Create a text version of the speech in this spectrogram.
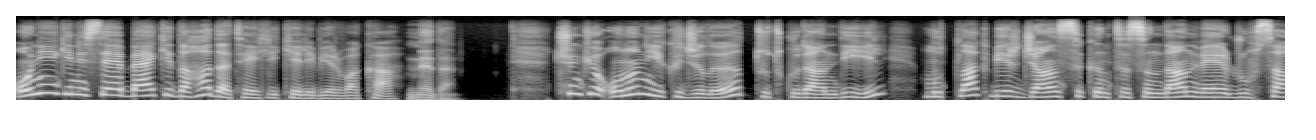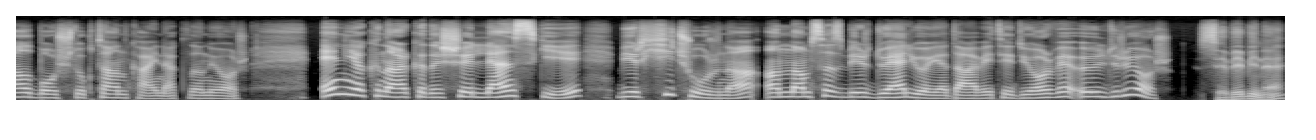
Onegin ise belki daha da tehlikeli bir vaka. Neden? Çünkü onun yıkıcılığı tutkudan değil, mutlak bir can sıkıntısından ve ruhsal boşluktan kaynaklanıyor. En yakın arkadaşı Lenski'yi bir hiç uğruna anlamsız bir düelyoya davet ediyor ve öldürüyor. Sebebi ne?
